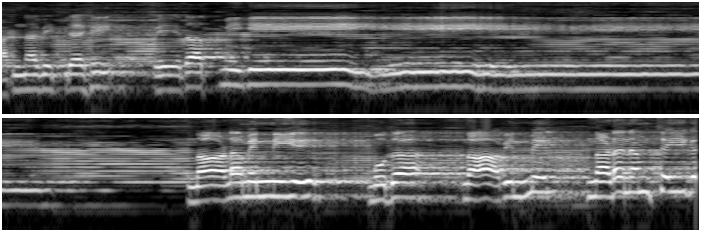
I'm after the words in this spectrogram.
വർണവിഗ്രഹി വേദാത്മികേ. നാണമെന്നിയെ മുത നാവിന്മേൽ നടനം ചെയ്ക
